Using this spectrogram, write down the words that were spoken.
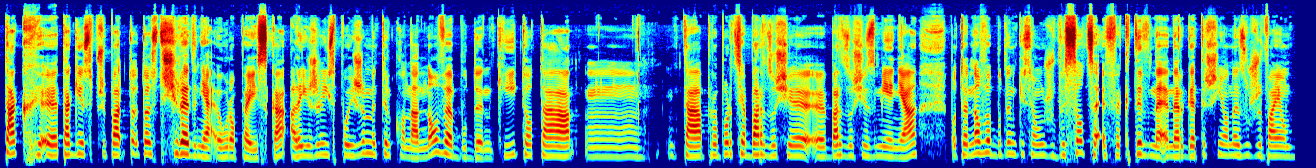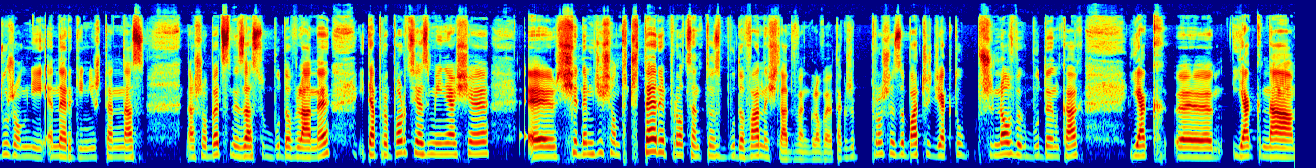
E, tak, e, tak jest to, to jest średnia europejska, ale jeżeli spojrzymy tylko na nowe budynki, to ta, mm, ta proporcja bardzo się, e, bardzo się zmienia, bo te nowe budynki są już wysoce efektywne energetycznie, one zużywają dużo mniej energii niż ten nas, nasz obecny zasób budowlany i ta proporcja zmienia się, e, 74% to jest budowany ślad węglowy, także proszę zobaczyć jak tu przy nowych budynkach, jak, e, jak na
